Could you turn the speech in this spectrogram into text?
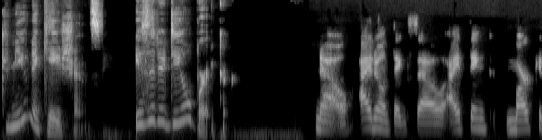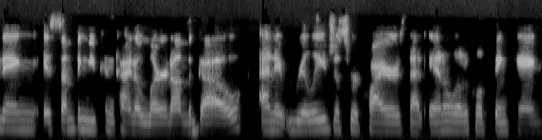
communications? Is it a deal breaker? No, I don't think so. I think marketing is something you can kind of learn on the go. And it really just requires that analytical thinking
